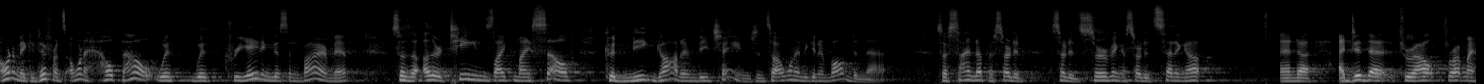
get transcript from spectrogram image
I, want to make a difference. I want to help out with, with creating this environment so that other teens like myself could meet God and be changed. And so I wanted to get involved in that. So I signed up, I started, started serving, I started setting up. And uh, I did that throughout, throughout my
